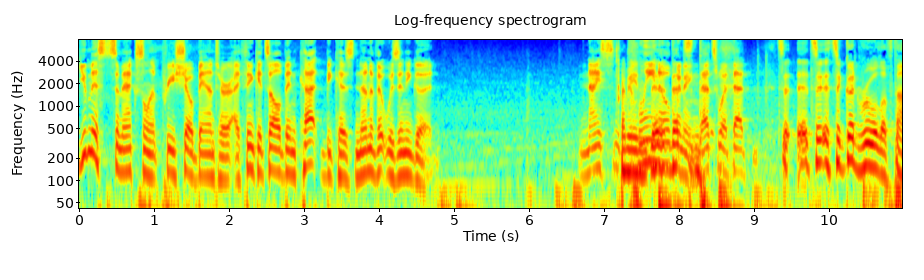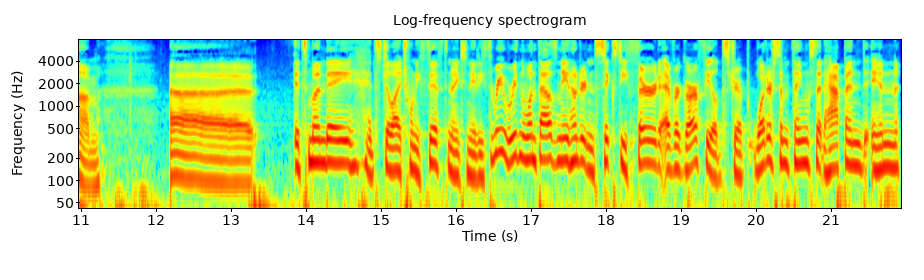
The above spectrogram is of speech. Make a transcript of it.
you missed some excellent pre-show banter. I think it's all been cut because none of it was any good. Nice, and I mean, clean opening. that's- That's what that It's a, it's a, it's a good rule of thumb. Uh, it's Monday. It's July 25th, 1983. We're reading the 1863rd ever Garfield strip. What are some things that happened in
